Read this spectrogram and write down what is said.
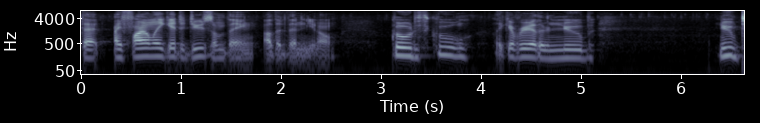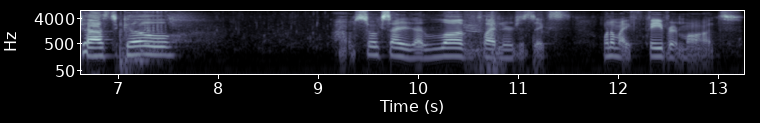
that I finally get to do something other than, you know, go to school like every other noob. Noob Tastical. I'm so excited. I love Applied Energistics. One of my favorite mods.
